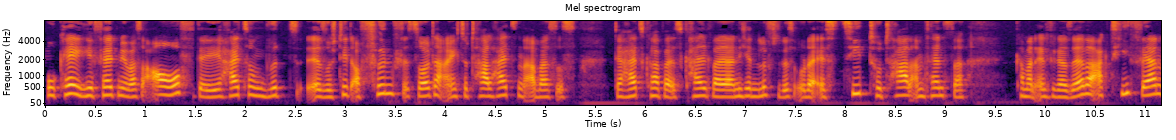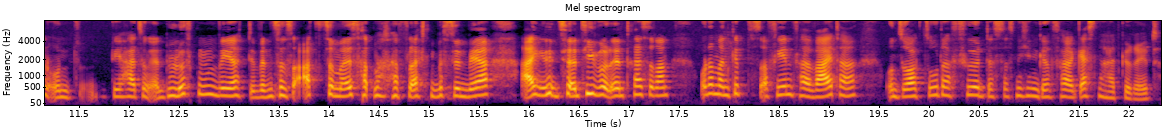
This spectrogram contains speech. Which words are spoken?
okay, hier fällt mir was auf, die Heizung wird, also steht auf 5, es sollte eigentlich total heizen, aber es ist, der Heizkörper ist kalt, weil er nicht entlüftet ist oder es zieht total am Fenster, kann man entweder selber aktiv werden und die Heizung entlüften. Wenn es das Arztzimmer ist, hat man da vielleicht ein bisschen mehr Eigeninitiative und Interesse dran. Oder man gibt es auf jeden Fall weiter und sorgt so dafür, dass das nicht in Vergessenheit gerät.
